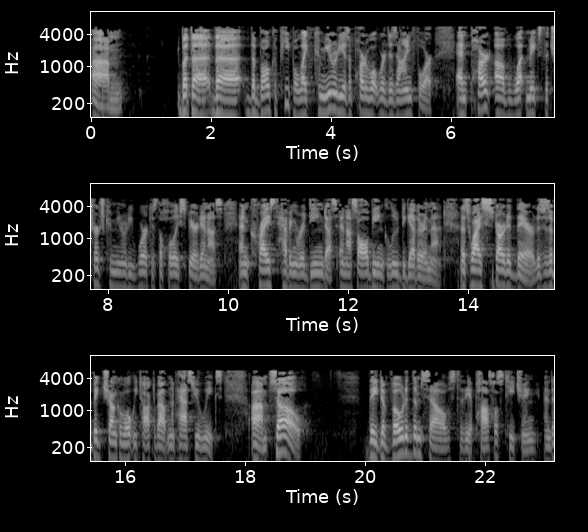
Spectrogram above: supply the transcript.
um, but the, the, the bulk of people, like community is a part of what we're designed for. And part of what makes the church community work is the Holy Spirit in us and Christ having redeemed us and us all being glued together in that. That's why I started there. This is a big chunk of what we talked about in the past few weeks. Um, so, they devoted themselves to the apostles' teaching and to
